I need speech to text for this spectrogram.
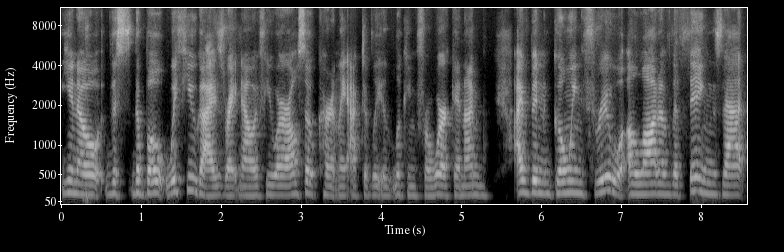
you know this the boat with you guys right now if you are also currently actively looking for work and i'm i've been going through a lot of the things that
